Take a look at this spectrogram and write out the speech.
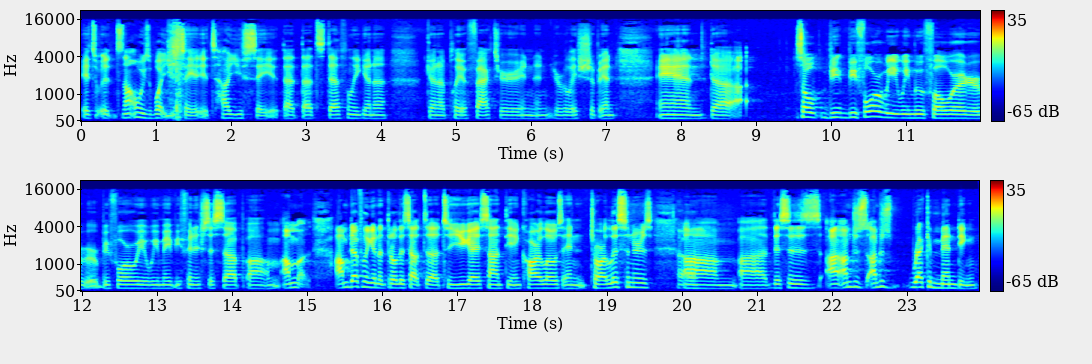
it's it's not always what you say. It's how you say it. That that's definitely gonna gonna play a factor in in your relationship. And and uh, so be, before we, we move forward or, or before we, we maybe finish this up, um, I'm I'm definitely gonna throw this out to, to you guys, Santi and Carlos, and to our listeners. Um, uh, this is I, I'm just I'm just recommending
